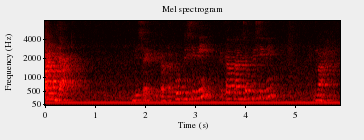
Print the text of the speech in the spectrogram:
panjang. Jadi saya kita tekuk di sini kita tancap di sini. Nah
